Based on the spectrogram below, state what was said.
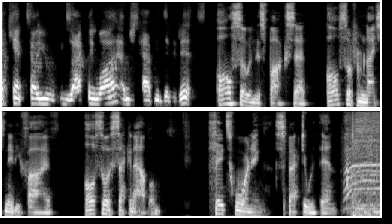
I can't tell you exactly why. I'm just happy that it is. Also in this box set, also from 1985, also a second album, Fates Warning, Spectre Within. I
